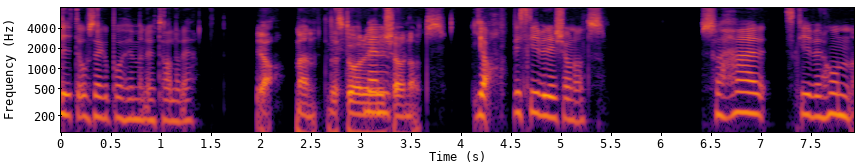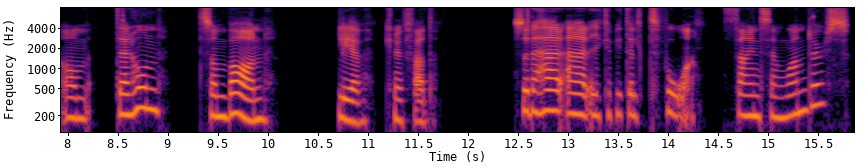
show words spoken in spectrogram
Lite osäker på hur man uttalar det. Ja, men det står men, i show notes. Ja, vi skriver det i show notes. Så här skriver hon om där hon som barn blev knuffad. Så det här är i kapitel 2, Signs and Wonders.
